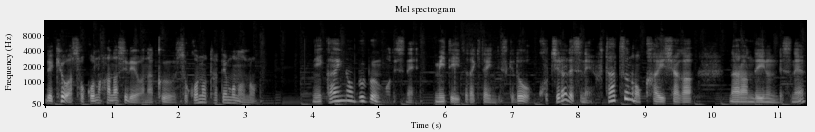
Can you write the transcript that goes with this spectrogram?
で、今日はそこの話ではなく、そこの建物の2階の部分をですね、見ていただきたいんですけど、こちらですね、2つの会社が並んでいるんですね。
